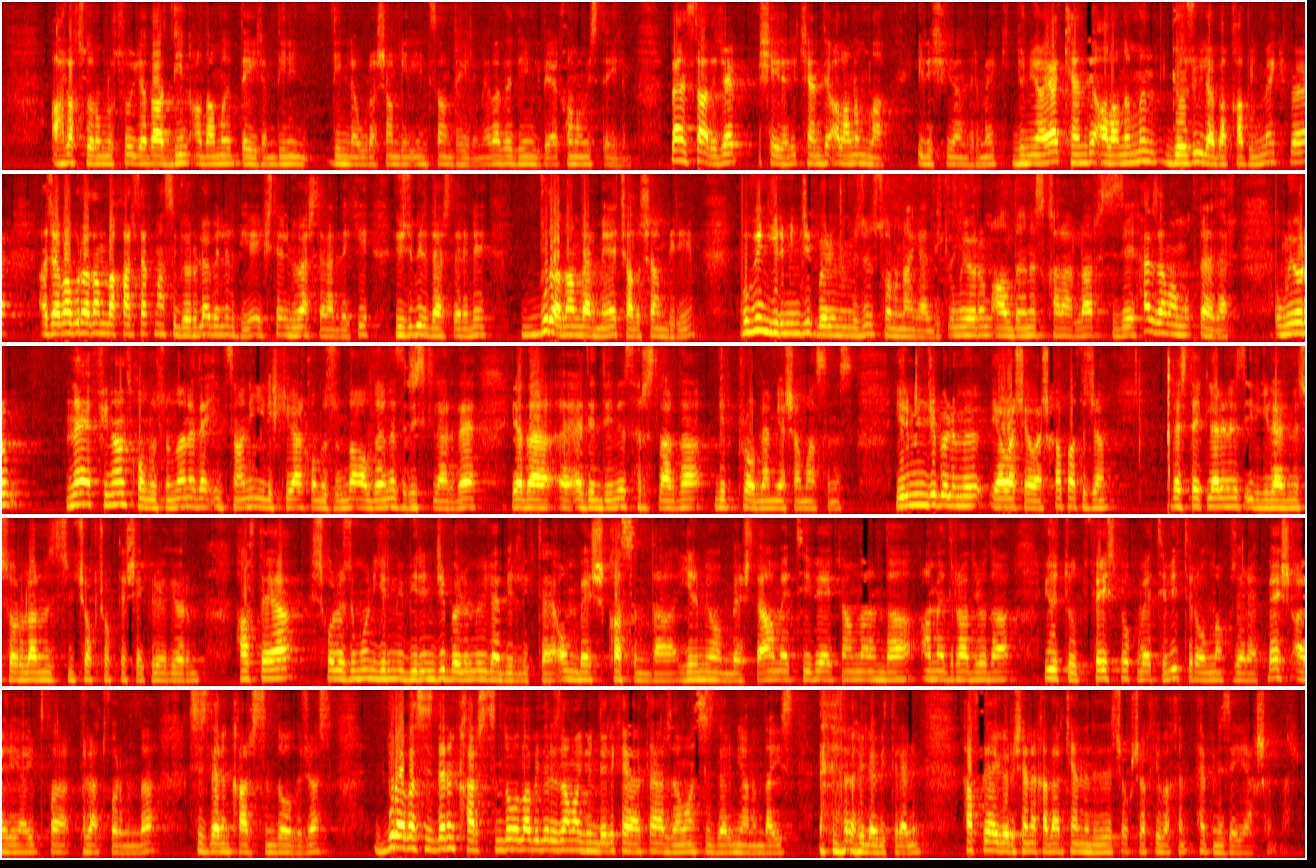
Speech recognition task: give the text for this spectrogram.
ahlak sorumlusu ya da din adamı değilim. Dinin dinle uğraşan bir insan değilim ya da dediğim gibi ekonomist değilim. Ben sadece şeyleri kendi alanımla ilişkilendirmek, dünyaya kendi alanımın gözüyle bakabilmek ve acaba buradan bakarsak nasıl görülebilir diye işte üniversitelerdeki 101 derslerini buradan vermeye çalışan biriyim. Bugün 20. bölümümüzün sonuna geldik. Umuyorum aldığınız kararlar sizi her zaman mutlu eder. Umuyorum ne finans konusunda ne de insani ilişkiler konusunda aldığınız risklerde ya da e, edindiğiniz hırslarda bir problem yaşamazsınız. 20. bölümü yavaş yavaş kapatacağım. Destekleriniz, ilgileriniz, sorularınız için çok çok teşekkür ediyorum. Haftaya Psikolojim'in 21. bölümüyle birlikte 15 Kasım'da 20.15'te Ahmet TV ekranlarında, Ahmet Radyo'da, YouTube, Facebook ve Twitter olmak üzere 5 ayrı yayın platformunda sizlerin karşısında olacağız. Burada sizlerin karşısında olabiliriz ama gündelik hayatta her zaman sizlerin yanındayız. Öyle bitirelim. Haftaya görüşene kadar kendinize çok çok iyi bakın. Hepinize iyi akşamlar.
